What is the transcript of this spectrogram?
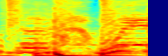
We.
